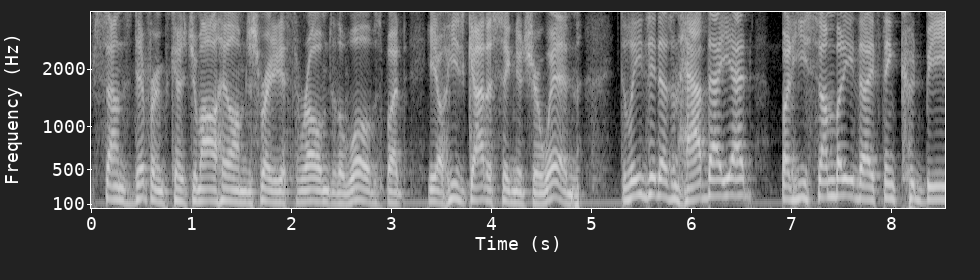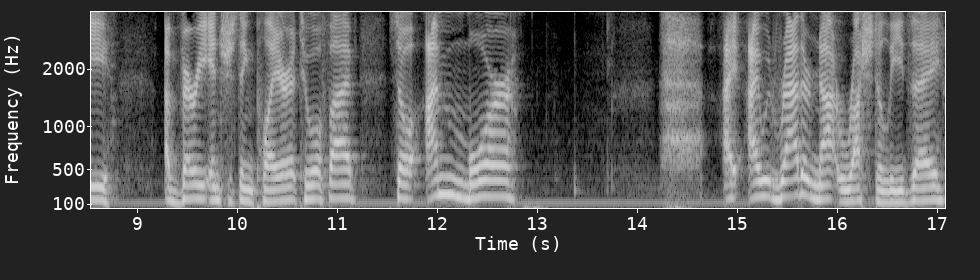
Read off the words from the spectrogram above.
sounds different because Jamahal Hill, I'm just ready to throw him to the Wolves, but, you know, he's got a signature win. Dolidze doesn't have that yet, but he's somebody that I think could be a very interesting player at 205. So I'm more. I, I would rather not rush Dolidze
